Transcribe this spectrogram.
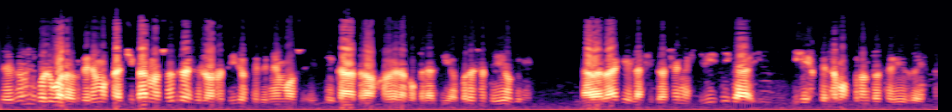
del único lugar donde tenemos que achicar nosotros es de los retiros que tenemos de este, cada trabajador de la cooperativa. Por eso te digo que la verdad que la situación es crítica y esperamos pronto salir de esto.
